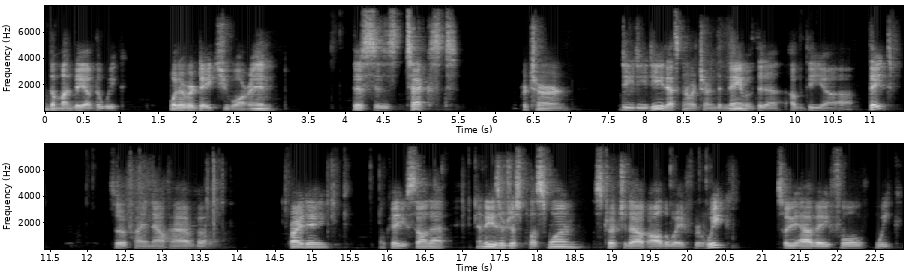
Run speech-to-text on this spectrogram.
the Monday of the week, whatever date you are in. This is text return DDD. That's going to return the name of the of the uh, date. So if I now have uh, Friday, okay, you saw that. And these are just plus one, stretch it out all the way for a week. So you have a full week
